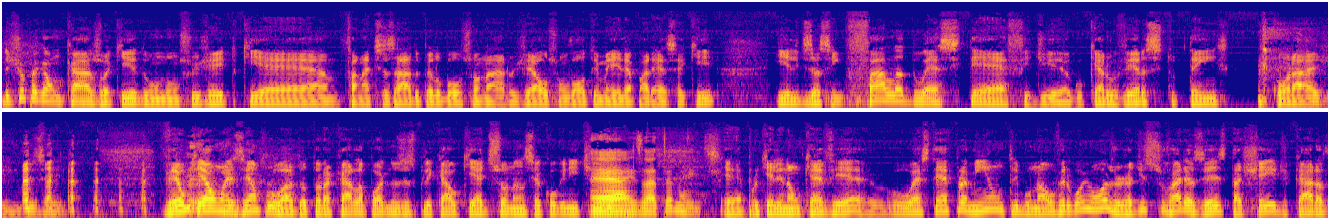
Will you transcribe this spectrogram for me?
deixa eu pegar um caso aqui de um, de um, sujeito que é fanatizado pelo Bolsonaro. Gelson, volta e meia, ele aparece aqui e ele diz assim: Fala do STF, Diego, quero ver se tu tens coragem, diz ele. Vê o que é um exemplo, a doutora Carla pode nos explicar o que é dissonância cognitiva. É, né? exatamente. É, porque ele não quer ver. O STF, para mim, é um tribunal vergonhoso. Eu já disse isso várias vezes, tá cheio de caras.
